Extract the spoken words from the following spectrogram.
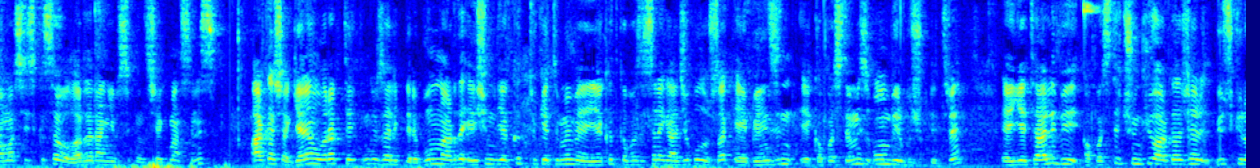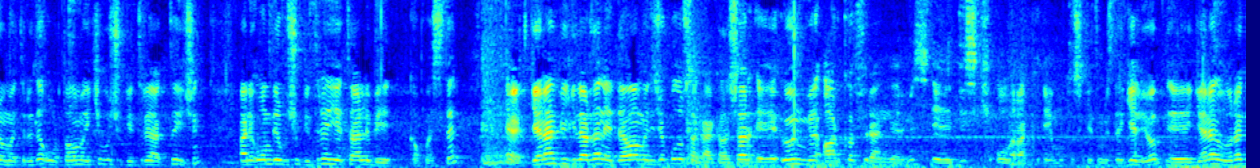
Ama siz kısa yollarda herhangi bir sıkıntı çekmezsiniz. Arkadaşlar genel olarak teknik özellikleri bunlarda e, şimdi yakıt tüketimi ve yakıt kapasitesine gelecek olursak e, benzin e, kapasitemiz 11,5 litre. E, yeterli bir kapasite çünkü arkadaşlar 100 kilometrede ortalama 2,5 litre yaktığı için hani 11,5 litre yeterli bir kapasite. Evet genel bilgilerden e, devam edecek olursak arkadaşlar e, ön ve arka frenlerimiz e, disk olarak e, motosikletimizde geliyor. E, genel olarak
